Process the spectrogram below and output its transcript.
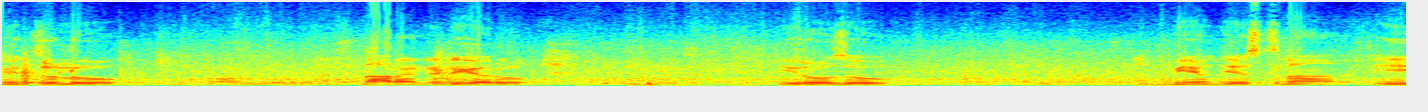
మిత్రులు నారాయణ రెడ్డి గారు ఈరోజు మేము చేస్తున్న ఈ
